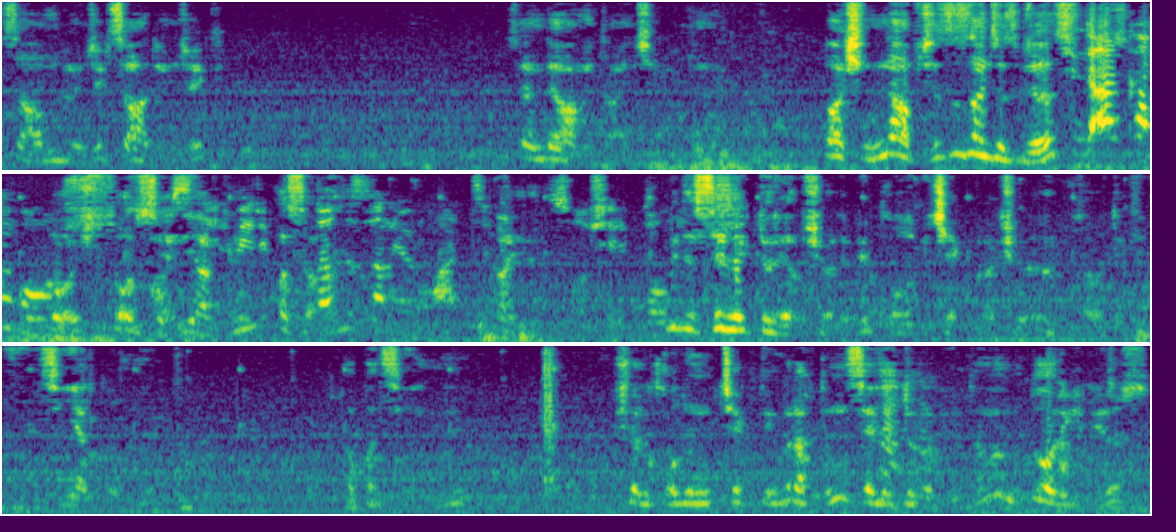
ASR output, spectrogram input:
Sağa mı dönecek? Sağa dönecek. Sen devam et aynı şekilde. Bak şimdi ne yapacağız? Hızlanacağız biraz. Şimdi arkam boş. Boş, sol yaktın, verip basalım. burada hızlanıyorum artık. Aynen. Sol şeritte Bir olduğum de selektör yap şöyle bir. Kolu bir çek bırak şöyle ön taraftaki sinyal kolunu. Kapat sinyalini. Şöyle kolunu çektiğin bıraktın mı selektör oluyor tamam mı? Doğru gidiyoruz.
